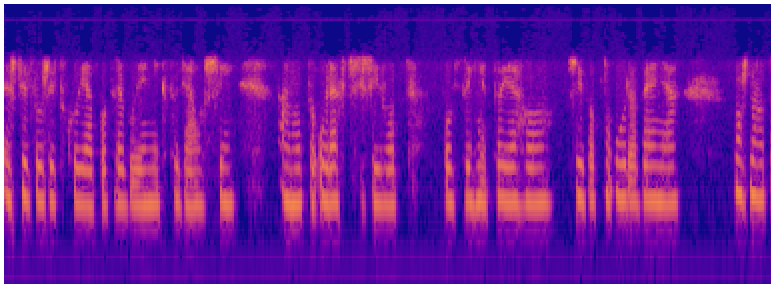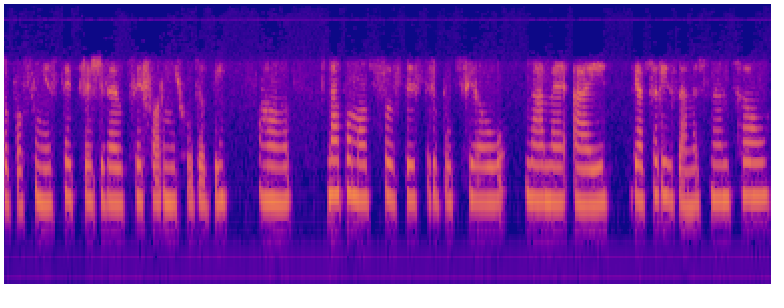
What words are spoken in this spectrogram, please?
ešte zúžitkuje a potrebuje niekto ďalší a mu to uľahčí život, pozdvihne to jeho životnú úroveň a možno ho to posunie z tej prežívajúcej formy chudoby. Na pomoc s distribúciou máme aj viacerých zamestnancov,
